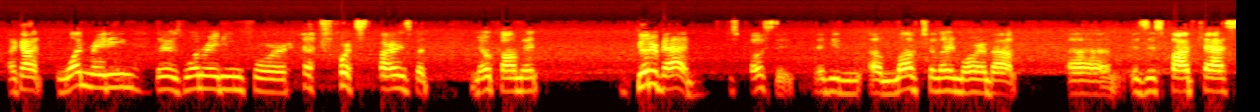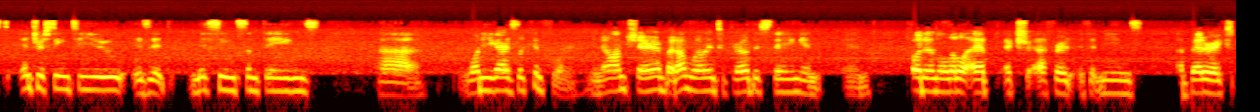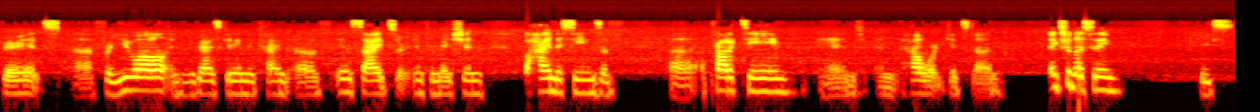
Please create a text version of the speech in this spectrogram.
I got one rating. There is one rating for four stars, but no comment. Good or bad, just post it. Maybe I'd love to learn more about. Um, is this podcast interesting to you? Is it missing some things? Uh, what are you guys looking for? You know, I'm sharing, but I'm willing to grow this thing and and put in a little extra effort if it means a better experience uh, for you all and you guys getting the kind of insights or information behind the scenes of uh, a product team and, and how work gets done. Thanks for listening. Peace.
